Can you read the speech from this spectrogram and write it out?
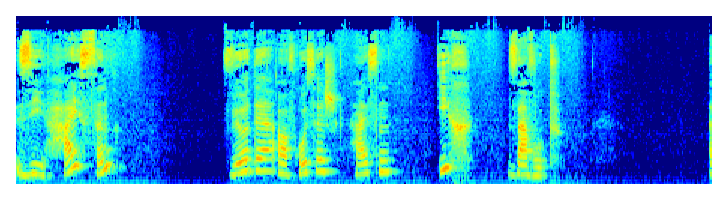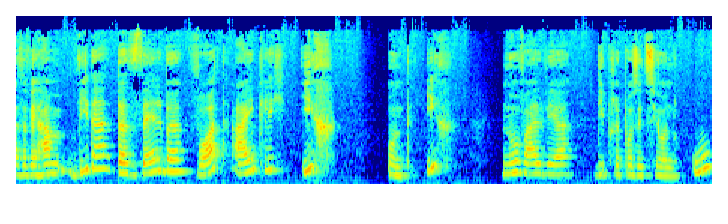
sie heißen, würde auf Russisch heißen ich zовут. Also wir haben wieder dasselbe Wort eigentlich ich und ich, nur weil wir die Präposition u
